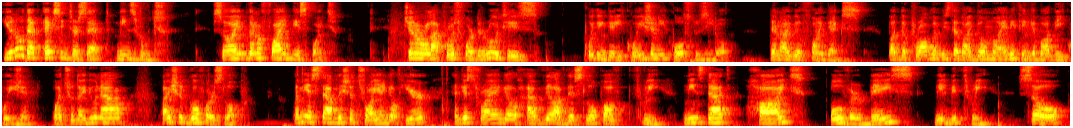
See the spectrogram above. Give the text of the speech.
You know that x-intercept means root. So I'm going to find this point. General approach for the root is putting the equation equals to 0. Then I will find x. But the problem is that I don't know anything about the equation. What should I do now? I should go for a slope. Let me establish a triangle here. And this triangle have, will have the slope of 3. Means that height over base will be 3. So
